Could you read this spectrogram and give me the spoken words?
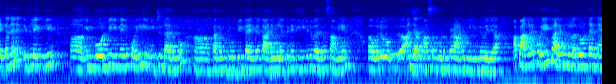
ഏട്ടന് ഇതിലേക്ക് ഇൻവോൾവ് ചെയ്യുന്നതിന് കുറേ ലിമിറ്റ് ഉണ്ടായിരുന്നു. കാരണം ഡ്യൂട്ടി ടൈം കാര്യങ്ങൾ പിന്നെ ലീവിന് വരുന്ന സമയം ഒരു അഞ്ചാറ് മാസം കൂടുമ്പോഴാണ് ലീവിന് വരിക. അപ്പൊ അങ്ങനെ കുറേ കാര്യങ്ങൾ ഉള്ളതുകൊണ്ട് തന്നെ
